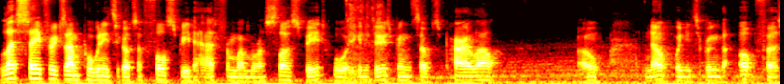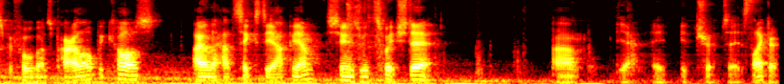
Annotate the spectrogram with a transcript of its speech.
let's say for example we need to go to full speed ahead from when we're on slow speed. Well, what you're going to do is bring this over to parallel. Oh, no, we need to bring that up first before we go into parallel because I only had 60 RPM. As soon as we switched it, um, yeah, it, it tripped it. It's like a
